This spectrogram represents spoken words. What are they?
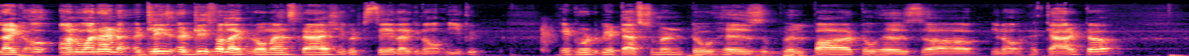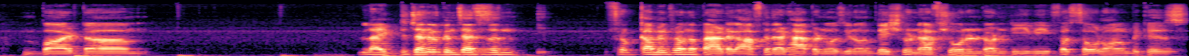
like on one hand, at least at least for like Romain's Crash, you could say like you know you could it would be a testament to his willpower, to his uh, you know character, but um, like the general consensus in, from coming from the paddock after that happened was you know they shouldn't have shown it on TV for so long because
